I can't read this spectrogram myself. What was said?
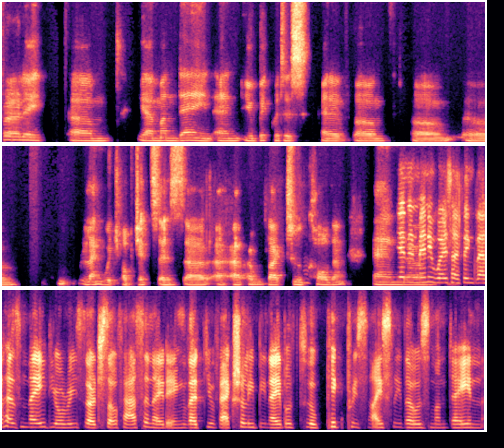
fairly um, yeah mundane and ubiquitous kind of um, um, uh, language objects, as uh, I, I, would like to mm. call them. And, and in um, many ways, I think that has made your research so fascinating that you've actually been able to pick precisely those mundane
